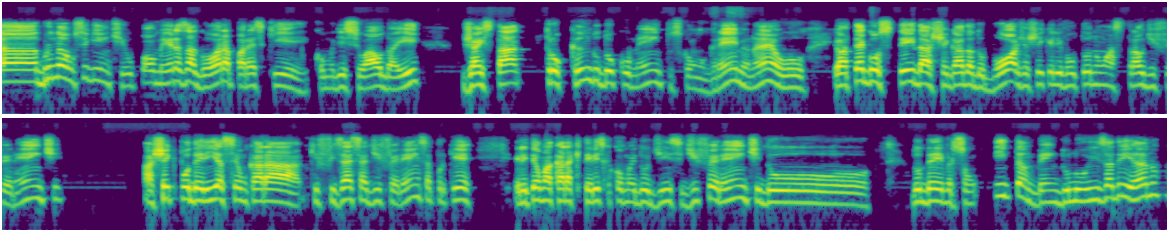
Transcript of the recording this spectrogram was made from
Uh, Brunão, seguinte, o Palmeiras agora parece que, como disse o Aldo aí, já está trocando documentos com o Grêmio, né? O, eu até gostei da chegada do Borja, achei que ele voltou num astral diferente. Achei que poderia ser um cara que fizesse a diferença, porque ele tem uma característica, como o Edu disse, diferente do, do Daverson e também do Luiz Adriano,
